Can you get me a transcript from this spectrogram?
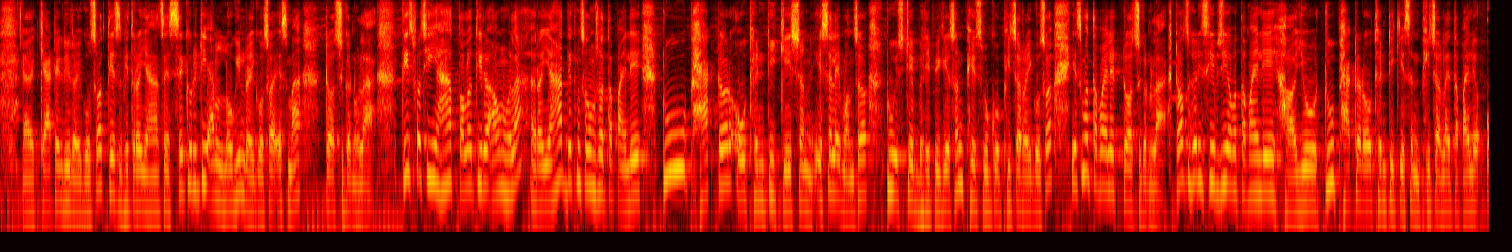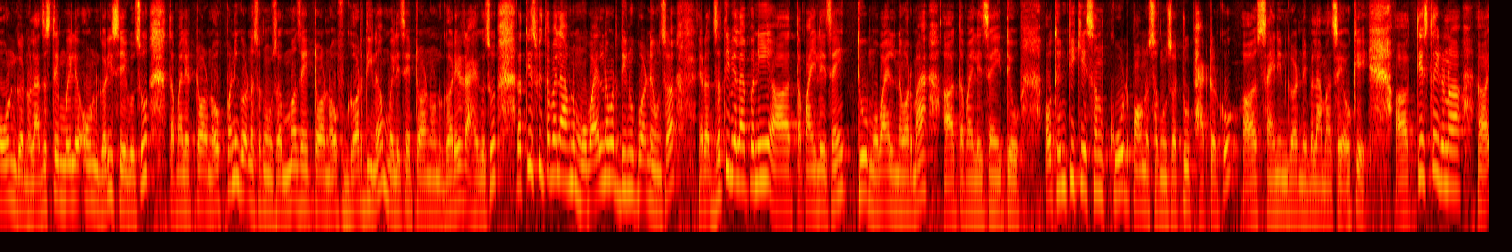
क्याटेगोरी रहेको छ। त्यसभित्र यहाँ चाहिँ सेक्युरिटी एन्ड लगइन रहेको छ यसमा टच गर्नुहोला। त्यसपछि यहाँ तलतिर आउनुहोला र यहाँ देख्न सक्नुहुन्छ तपाईँले टु फ्याक्टर ओथेन्टिकेसन यसैलाई भन्छ टु स्टेप भेरिफिकेसन फेसबुकको फिचर रहेको छ। यसमा तपाईँले टच गर्नुहोला टच गरिसकेपछि अब तपाईँले यो टु फ्याक्टर ओथेन्टिकेसन फिचरलाई तपाईँले अन गर्नुहोला जस्तै मैले अन गरिसकेको छु तपाईँले टर्न अफ पनि गर्न सक्नुहुन्छ। म चाहिँ टर्न अफ गर्दिनँ मैले चाहिँ टर्न अन गरेर राखेको छु। र त्यसपछि तपाईँले आफ्नो मोबाइल नम्बर दिनुपर्ने हुन्छ। र जति बेला पनि तपाईँले चाहिँ त्यो मोबाइल नम्बरमा तपाईँले चाहिँ त्यो ओथेन्टिकेसन कोड पाउन सक्नुहुन्छ टु फ्याक्टरको साइन इन गर्ने बेलामा चाहिँ ओके त्यस्तै गर्न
